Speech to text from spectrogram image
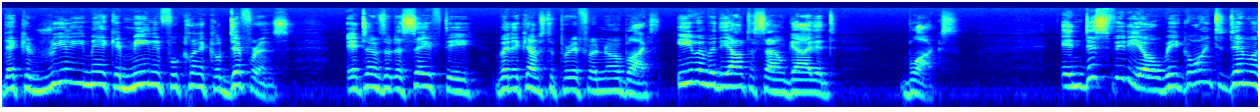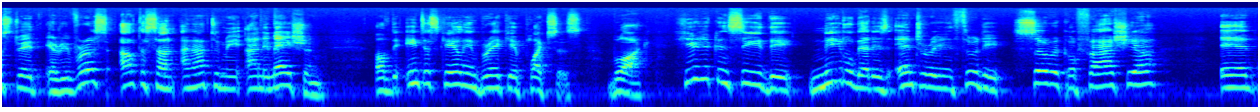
that could really make a meaningful clinical difference in terms of the safety when it comes to peripheral nerve blocks, even with the ultrasound guided blocks. In this video, we're going to demonstrate a reverse ultrasound anatomy animation of the interscalene brachial plexus block. Here you can see the needle that is entering through the cervical fascia and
